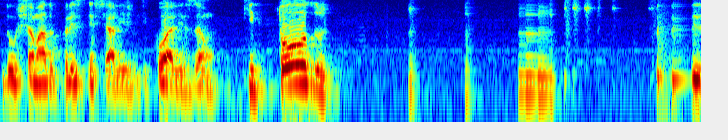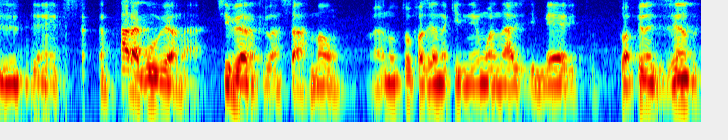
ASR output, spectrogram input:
do chamado presidencialismo de coalizão, que todos os presidentes para governar tiveram que lançar mão, eu né? não estou fazendo aqui nenhuma análise de mérito, estou apenas dizendo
